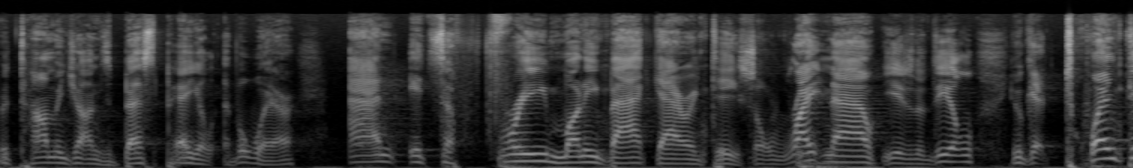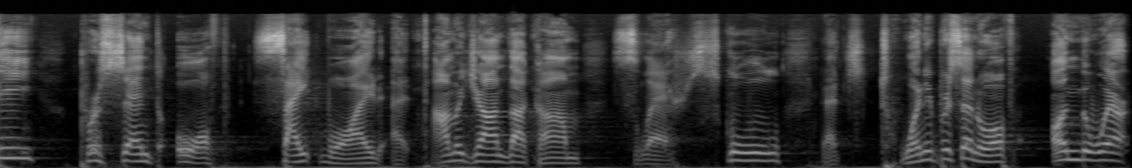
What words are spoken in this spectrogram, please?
with Tommy John's best pair you'll ever wear and it's a free money back guarantee. So right now, here's the deal. You'll get 20% off site wide at TommyJohn.com slash school. That's 20% off underwear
